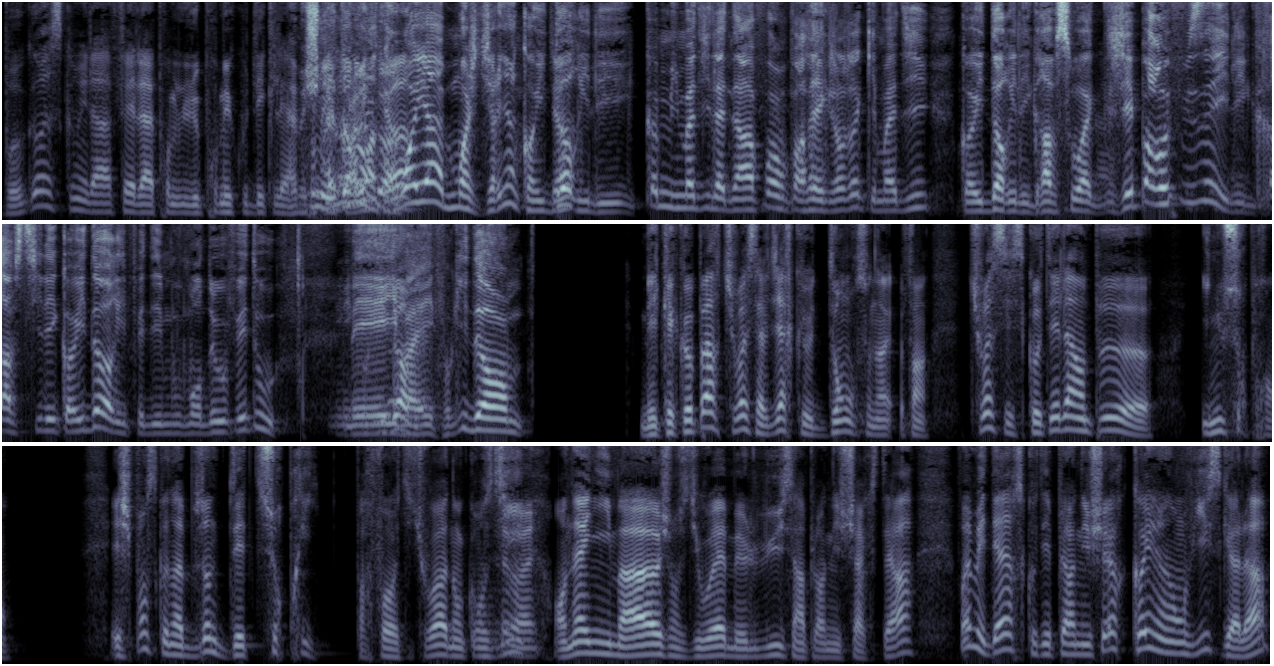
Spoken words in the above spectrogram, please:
beau gosse quand il a fait la prom- le premier coup de l'éclair. Ah, mais je suis incroyable. Moi, je dis rien. Quand il dort, il est. Comme il m'a dit la dernière fois, on parlait avec Jean-Jacques, il m'a dit quand il dort, il est grave swag. J'ai pas refusé. Il est grave stylé quand il dort. Il fait des mouvements de ouf et tout. Mais il, va- il faut qu'il dorme. Mais quelque part, tu vois, ça veut dire que dans son. Enfin, tu vois, c'est ce côté-là un peu. euh, il nous surprend. Et je pense qu'on a besoin d'être surpris. Parfois, tu vois, donc on se dit, vrai. on a une image, on se dit, ouais, mais lui, c'est un pleurnicheur, etc. Ouais, mais derrière ce côté pleurnicheur, quand il a envie, ce gars-là,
